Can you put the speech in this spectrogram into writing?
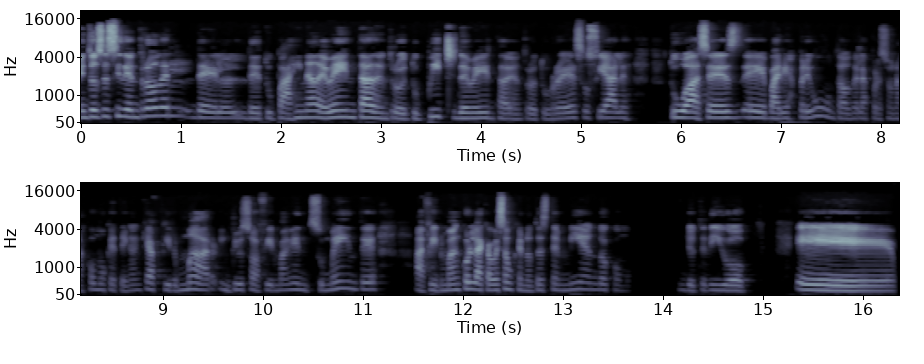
Entonces, si dentro del, de tu página de venta, dentro de tu pitch de venta, dentro de tus redes sociales, tú haces eh, varias preguntas donde las personas como que tengan que afirmar, incluso afirman en su mente, afirman con la cabeza aunque no te estén viendo, como yo te digo, eh,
